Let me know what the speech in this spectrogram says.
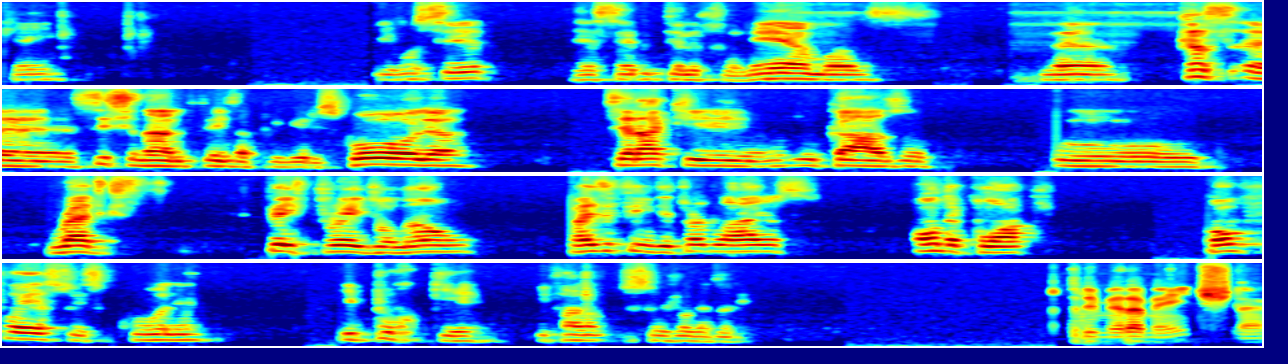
ok? E você recebe telefonemas, né? É, Cincinnati fez a primeira escolha. Será que, no caso, o Redskins fez trade ou não? Mas, enfim, Detroit Lions, on the clock, qual foi a sua escolha e por quê? E fala do seu jogador. Primeiramente, né?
